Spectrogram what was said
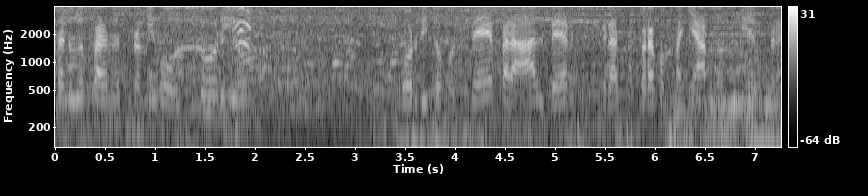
Saludos para nuestro amigo Osorio, Gordito José, para Albert. Gracias por acompañarnos siempre.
